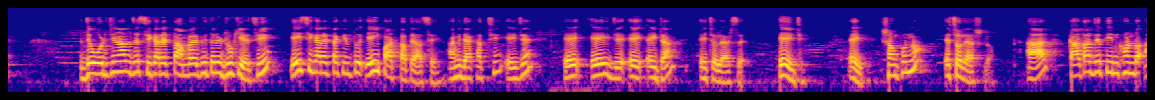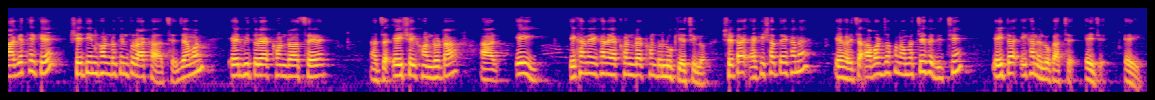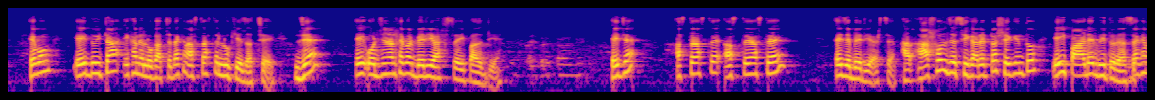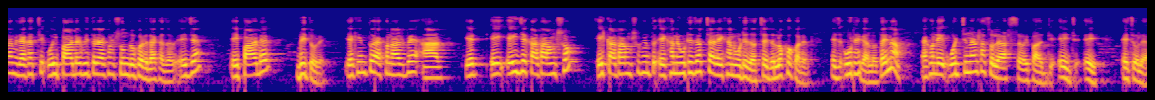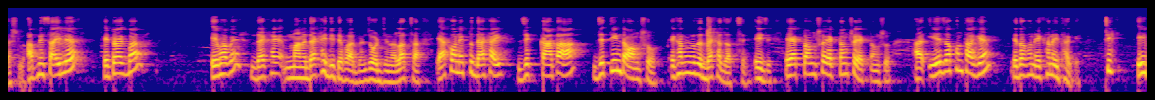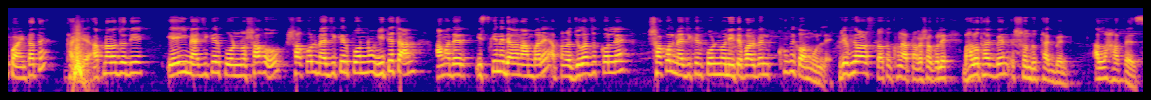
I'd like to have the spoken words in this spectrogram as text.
যে অরিজিনাল যে সিগারেটটা আমরা এর ভিতরে ঢুকিয়েছি এই সিগারেটটা কিন্তু এই পার্টটাতে আছে। আমি দেখাচ্ছি, এই যে এই যে, এই, এইটা, এই চলে আসছে। এই যে, এই, সম্পূর্ণ এ চলে আসলো। আর কাটা যে তিন খণ্ড আগে থেকে, সেই তিন খণ্ড কিন্তু রাখা আছে। যেমন, এর ভিতরে এক খণ্ড আছে আচ্ছা এই সেই খণ্ডটা, আর এই, এখানে এখানে এক খণ্ড এক খণ্ড লুকিয়েছিল। সেটা একই সাথে এখানে এ হয়েছে। আবার যখন আমরা চেপে দিচ্ছি, এইটা এখানে লুকাচ্ছে। এই যে এই। এবং এই দুইটা এখানে লুকাচ্ছে। দেখেন আস্তে আস্তে লুকিয়ে যাচ্ছে। যে এই অরিজিনালটা এবার বেরিয়ে আসছে এই পাশ দিয়ে। এই যে আস্তে আস্তে আস্তে আস্তে এই যে বেরিয়ে আসছে। আর আসল যে সিগারেটটা সে কিন্তু এই পার্ডের ভিতরে আছে। দেখেন আমি দেখাচ্ছি, ওই পার্ডের ভিতরে এখন সুন্দর করে দেখা যাবে। এই যে, এই পার্ডের ভিতরে। এ কিন্তু এখন আসবে আর এই এই যে কাটা অংশ, এই কাটা অংশ কিন্তু এখানে উঠে যাচ্ছে আর এখানে উঠে যাচ্ছে। এই যে লক্ষ্য করেন এই যে উঠে গেল, তাই না? এখন এই অরিজিনালটা চলে আসছে ওই পাশ দিয়ে। এই যে, এই এই চলে আসলো। আপনি চাইলে এটা একবার এভাবে দেখায় মানে দেখাই দিতে পারবেন যে অরিজিনাল আচ্ছা এখন একটু দেখাই যে কাটা যে তিনটা অংশ, এখানে কিন্তু দেখা যাচ্ছে। এই যে এই একটা অংশ একটা অংশ একটা অংশ। আর এ যখন থাকে, এ তখন এখানেই থাকে। ঠিক এই পয়েন্টটাতে থাকে। আপনারা যদি এই ম্যাজিকের পণ্য সহ সকল ম্যাজিকের পণ্য নিতে চান আমাদের স্ক্রিনে দেওয়া নাম্বারে আপনারা যোগাযোগ করলে সকল ম্যাজিকের পণ্য নিতে পারবেন খুবই কম মূল্যে। প্রিভিওয়ার্স ততক্ষণ আপনারা সকলে ভালো থাকবেন, সুন্দর থাকবেন। আল্লাহ হাফেজ।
